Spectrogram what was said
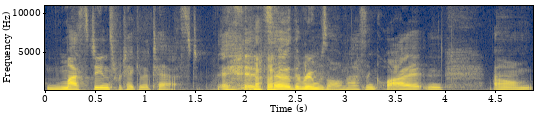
My students were taking a test, and so the room was all nice and quiet. And um,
